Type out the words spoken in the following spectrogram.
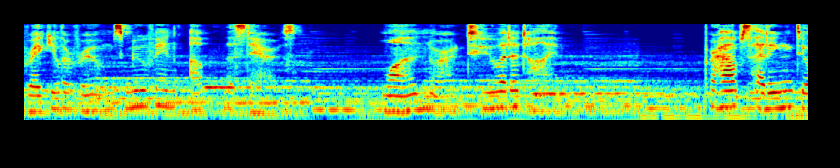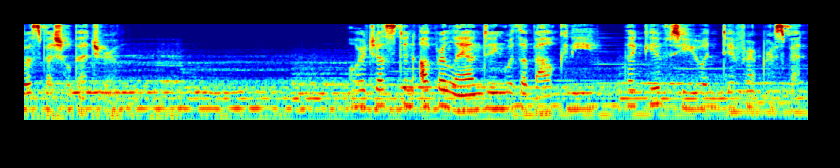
regular rooms, moving up the stairs, one or two at a time, perhaps heading to a special bedroom. Or just an upper landing with a balcony that gives you a different perspective.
